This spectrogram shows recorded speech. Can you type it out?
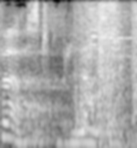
First blood.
